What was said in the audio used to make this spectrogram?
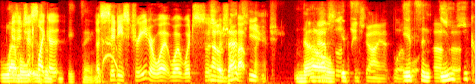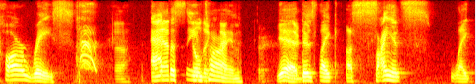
level just like a- amazing. A city street or what? what what's so no, special that's about playing it? huge. no, Absolutely it's giant level. it's an Uh, Indy car race uh, at the same time. next- Yeah, next- there's like a science, like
